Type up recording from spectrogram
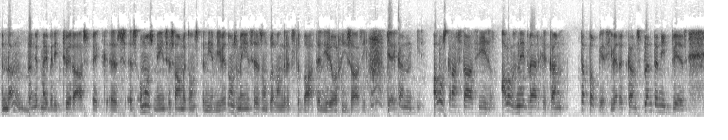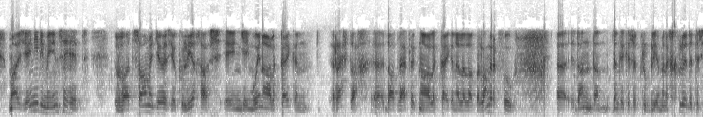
En dan bring dit my by die tweede aspek is is om ons mense saam met ons te neem. Jy weet ons mense is ons belangrikste bate in hierdie organisasie. Jy kan al ons kragstasies, al ons netwerke kan tip-top wees. Jy weet dit kan splinternuut wees, maar as jy nie die mense het wat saam met jou is, jou kollegas en jy mooi na hulle kyk en regtig uh, daadwerklik na hulle kyk en hulle laat belangrik voel uh, dan dan dink ek is 'n probleem en ek glo dit is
